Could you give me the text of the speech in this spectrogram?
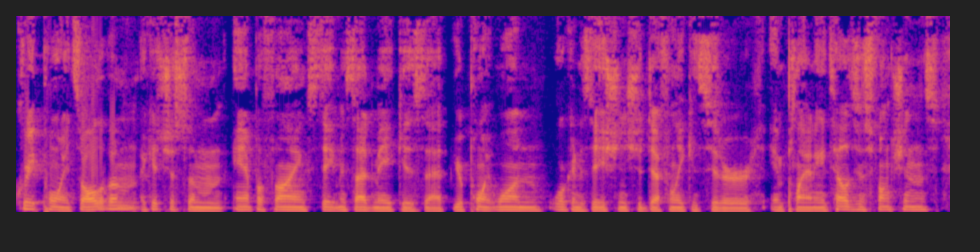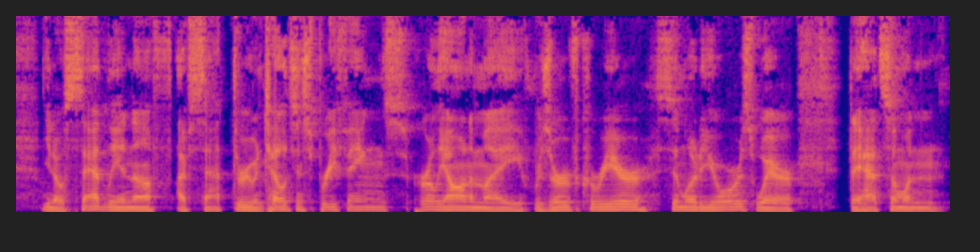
Great points, all of them. I guess just some amplifying statements I'd make is that your point one, organizations should definitely consider implanting intelligence functions. You know, sadly enough, I've sat through intelligence briefings early on in my reserve career, similar to yours, where they had someone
